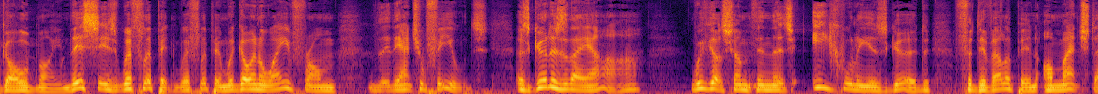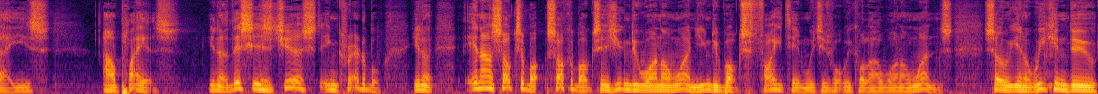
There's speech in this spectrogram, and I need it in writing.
gold mine. This is we're flipping. We're flipping. We're going away from the, the, actual fields. As good as they are, we've got something that's equally as good for developing on match days our players. You know, this is just incredible. You know, in our soccer, bo- soccer boxes, you can do one on one. You can do box fighting, which is what we call our one on ones. So, you know, we can do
